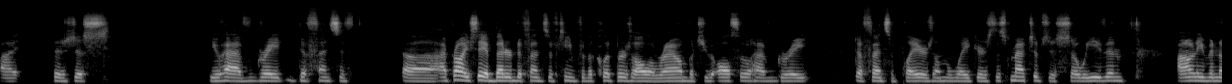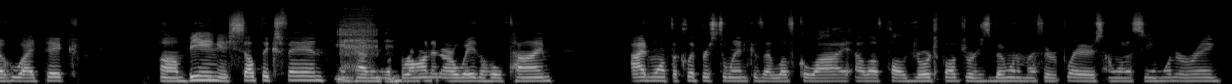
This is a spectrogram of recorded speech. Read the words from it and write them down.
I there's just you have great defensive. Uh, I probably say a better defensive team for the Clippers all around, but you also have great defensive players on the Lakers. This matchup's just so even. I don't even know who I'd pick. Um, being a Celtics fan and having LeBron in our way the whole time, I'd want the Clippers to win because I love Kawhi. I love Paul George. Paul George has been one of my favorite players. I want to see him win a ring.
